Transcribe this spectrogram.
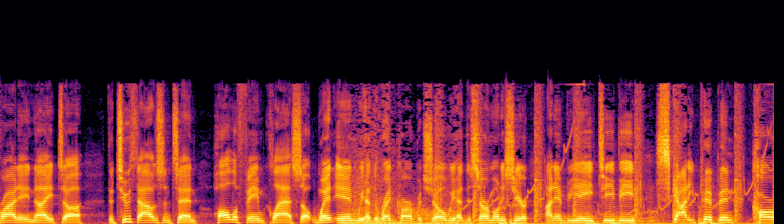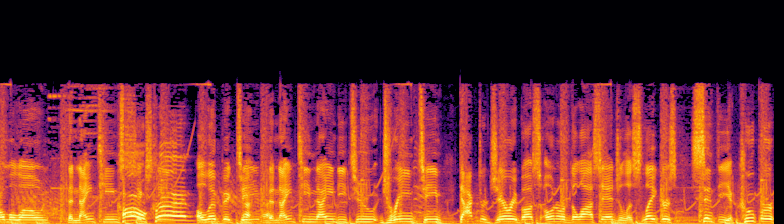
Friday night. Uh, the 2010 Hall of Fame class uh, went in. We had the red carpet show. We had the ceremonies here on NBA TV. Scottie Pippen, Karl Malone, the 1960 Olympic team, the 1992 Dream Team, Dr. Jerry Buss, owner of the Los Angeles Lakers, Cynthia Cooper,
